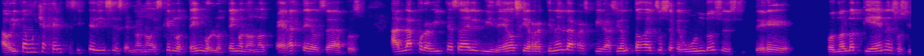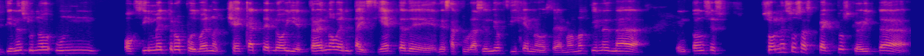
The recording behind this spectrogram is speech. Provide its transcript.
ahorita mucha gente sí te dice, no, no, es que lo tengo, lo tengo, no, no, espérate, o sea, pues haz la pruebita esa del video, si retienes la respiración todos esos segundos, este, pues no lo tienes, o si tienes uno, un oxímetro, pues bueno, chécatelo y traes 97 de, de saturación de oxígeno, o sea, no, no tienes nada. Entonces, son esos aspectos que ahorita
